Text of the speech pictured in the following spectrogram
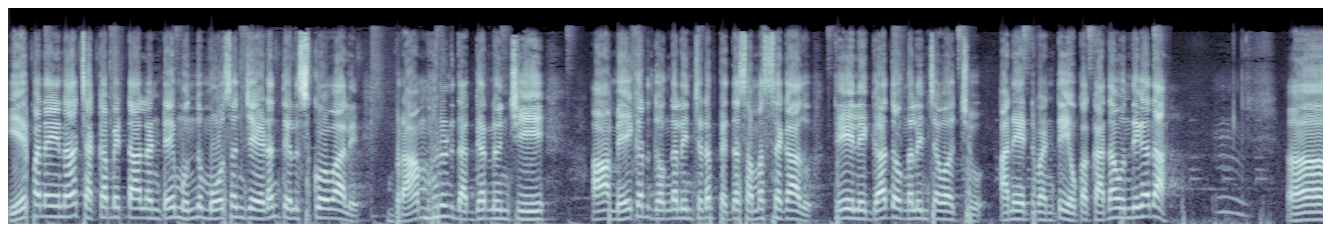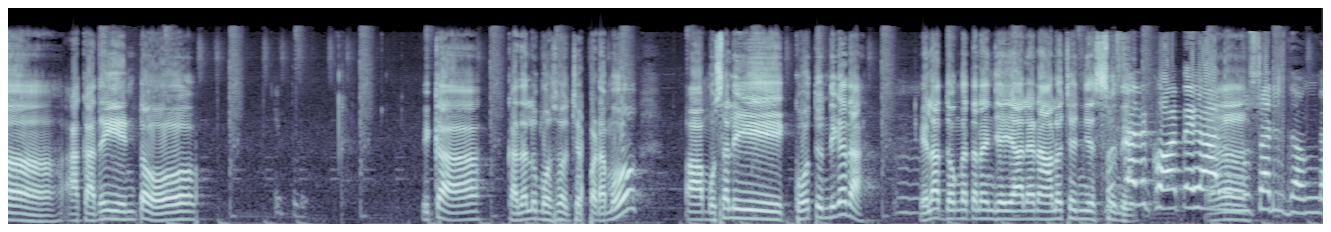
ఏ పనైనా చక్కబెట్టాలంటే ముందు మోసం చేయడం తెలుసుకోవాలి. బ్రాహ్మణుని దగ్గర నుంచి ఆ మేకను దొంగలించడం పెద్ద సమస్య కాదు. తేలిగ్గా దొంగలించవచ్చు అనేటువంటి ఒక కథ ఉంది కదా? ఆ, కథ ఏంటో? ఇక కథలు మొస చెప్పడము. ఆ ముసలి కోతి ఉంది కదా? ఎలా దొంగతనం చేయాలి అని ఆలోచన చేస్తుంది? ముసలి కోత కాదు ఆ. ముసలి దొంగ.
